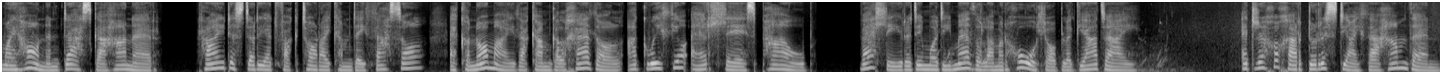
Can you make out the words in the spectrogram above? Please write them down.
mae hon yn dasg a hanner. Rhaid ystyried ffactorau cymdeithasol, economaidd ac amgylcheddol a gweithio er lles pawb. Felly rydym wedi meddwl am yr holl oblygiadau. Edrychwch ar dwristiaeth a hamdden.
